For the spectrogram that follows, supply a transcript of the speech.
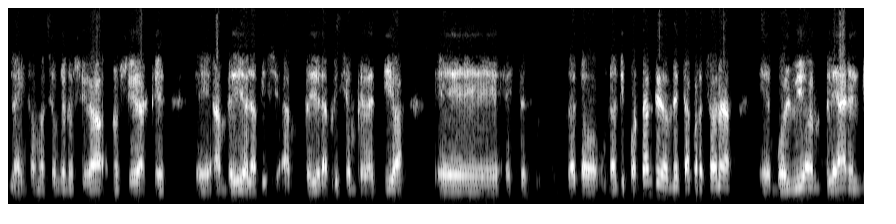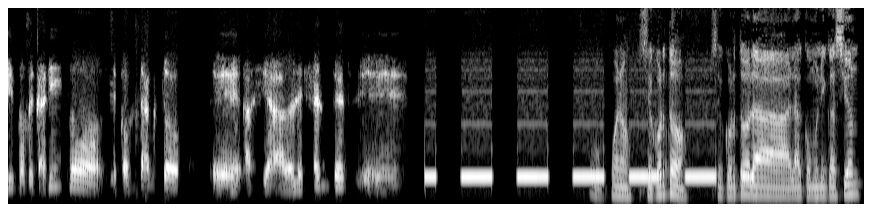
la información que nos llega nos llega es que eh, han pedido la han pedido la prisión preventiva este es un dato un dato importante donde esta persona volvió a emplear el mismo mecanismo de contacto hacia adolescentes Uh, bueno, se cortó, se cortó la, comunicación.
